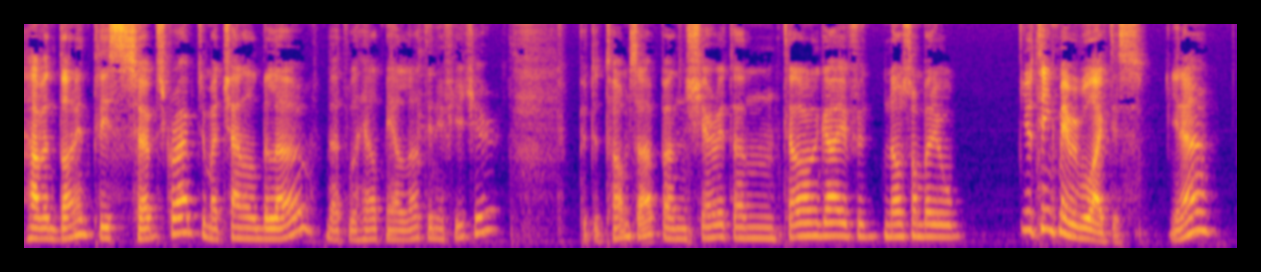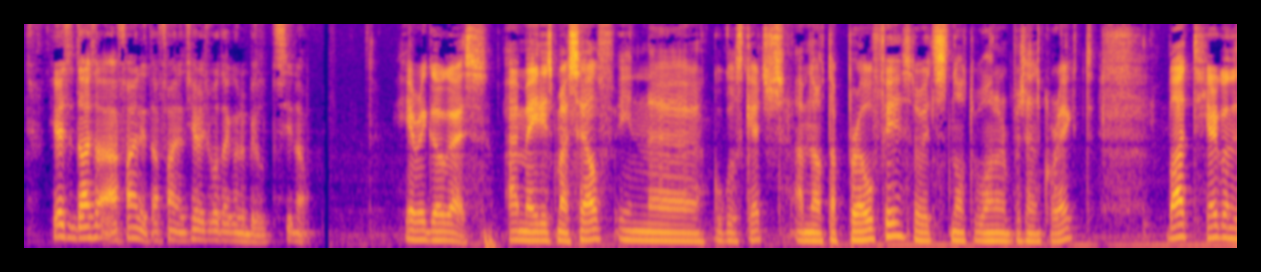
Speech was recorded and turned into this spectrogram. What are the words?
haven't done it, please subscribe to my channel below. That will help me a lot in the future. Put a thumbs up and share it and tell on a guy if you know somebody who you think maybe will like this. You know? Here's the dice. I find it. I find it. Here's what I'm gonna build. See now. Here we go, guys. I made this myself in uh, Google Sketch. I'm not a profi, so it's not 100% correct. But here, gonna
